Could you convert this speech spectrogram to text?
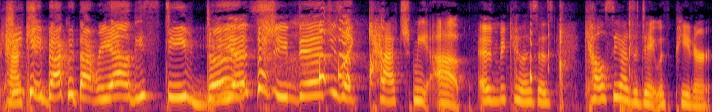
catch She came back with that reality Steve Dirt. Yes, she did. She's like, catch me up. And Mykenna says, Kelsey has a date with Peter.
